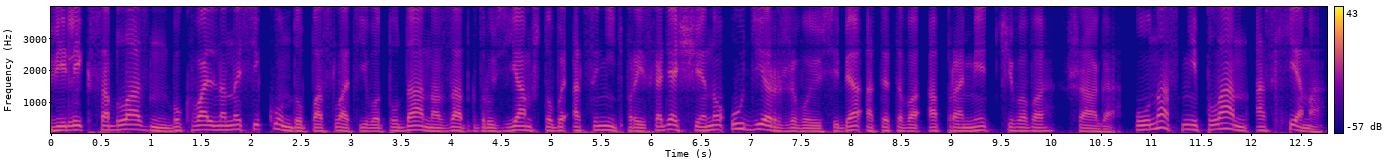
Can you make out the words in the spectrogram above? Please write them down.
Велик соблазн буквально на секунду послать его туда, назад к друзьям, чтобы оценить происходящее, но удерживаю себя от этого опрометчивого шага. У нас не план, а схема.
